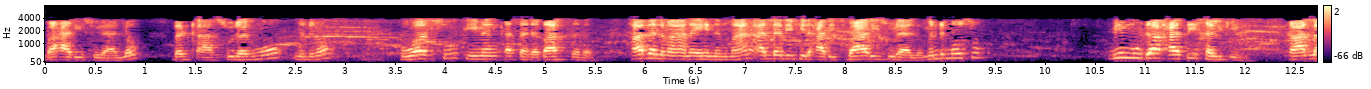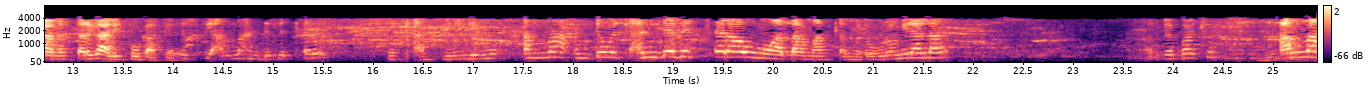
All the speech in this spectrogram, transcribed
በሐዲሱ ላይ ያለው በቃ እሱ ደግሞ ምንድነው? هو እሱ فيمن قصد ባሰበው هذا المعنى ይህንን معنى الذي في الحديث በሐዲሱ ላይ ያለው ምንድነው እሱ? من مضاهاة خلق ከአላህ መፍጠር ጋር ሊፎካከር። እስቲ አላህ እንደፈጠረው በቃ እኔ ደግሞ አላህ እንደው በቃ እንደፈጠረው ነው አላህ ማስቀምጠው ብሎ የሚል አይደል? አልገባችሁ? አላህ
